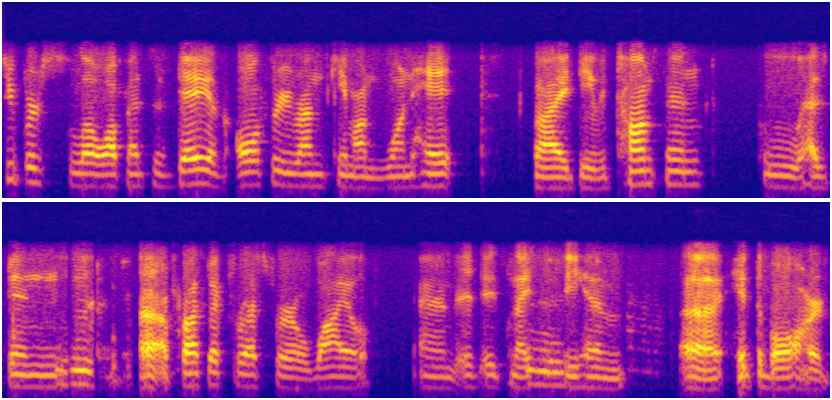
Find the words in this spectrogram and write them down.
super slow offensive day as all three runs came on one hit by David Thompson, who has been uh, a prospect for us for a while, and it, it's nice Mhm. to see him uh, hit the ball hard.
